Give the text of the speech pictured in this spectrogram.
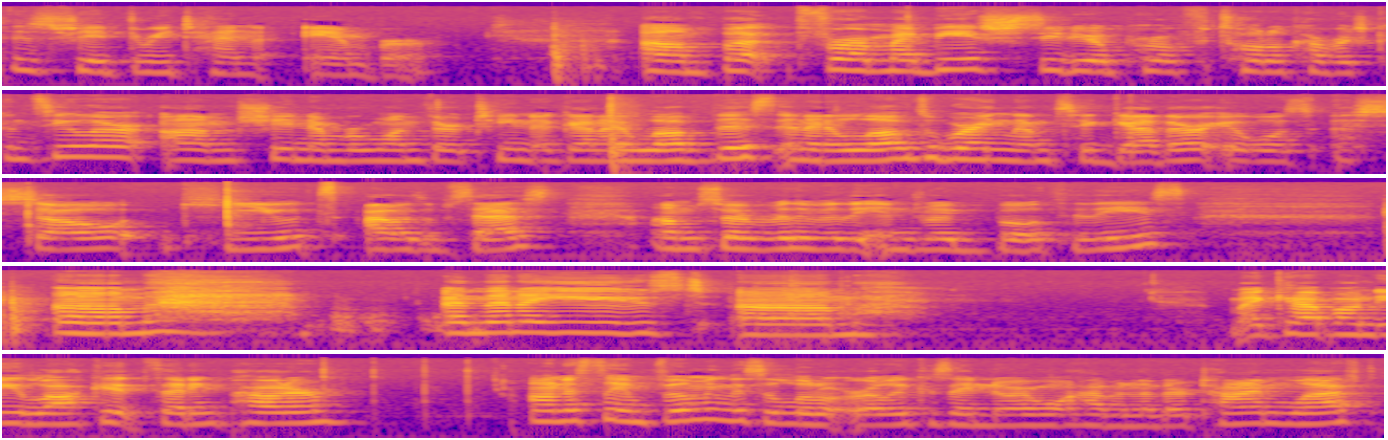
this is shade 310 Amber. Um, but for my BH Studio Pro Total Coverage Concealer, um, shade number 113, again, I love this, and I loved wearing them together. It was so cute. I was obsessed. Um, so I really, really enjoyed both of these. Um, and then I used um, my Kat Von D Lock-It Setting Powder. Honestly, I'm filming this a little early because I know I won't have another time left,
